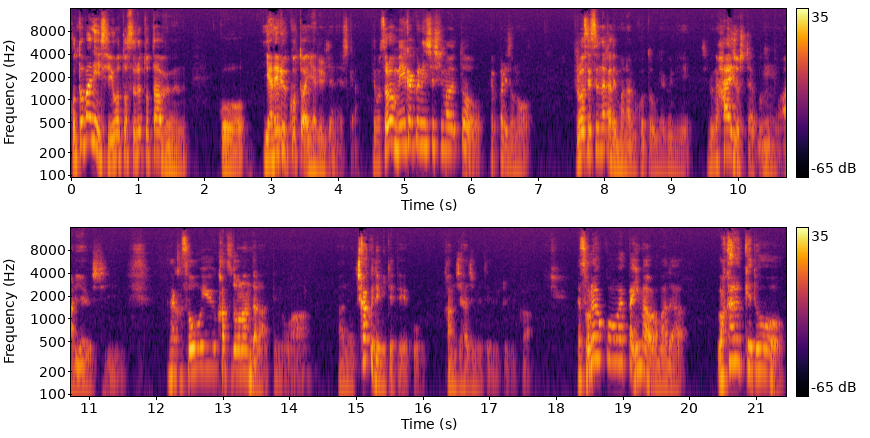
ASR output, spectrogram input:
言葉にしようとすると多分、こう、やれることはやれるじゃないですか。でもそれを明確にしてしまうと、やっぱりその、プロセスの中で学ぶことを逆に自分が排除しちゃうこともあり得るし、なんかそういう活動なんだなっていうのは、あの、近くで見てて、こう、感じ始めてるというか、それをこう、やっぱり今はまだ、わかるけど、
